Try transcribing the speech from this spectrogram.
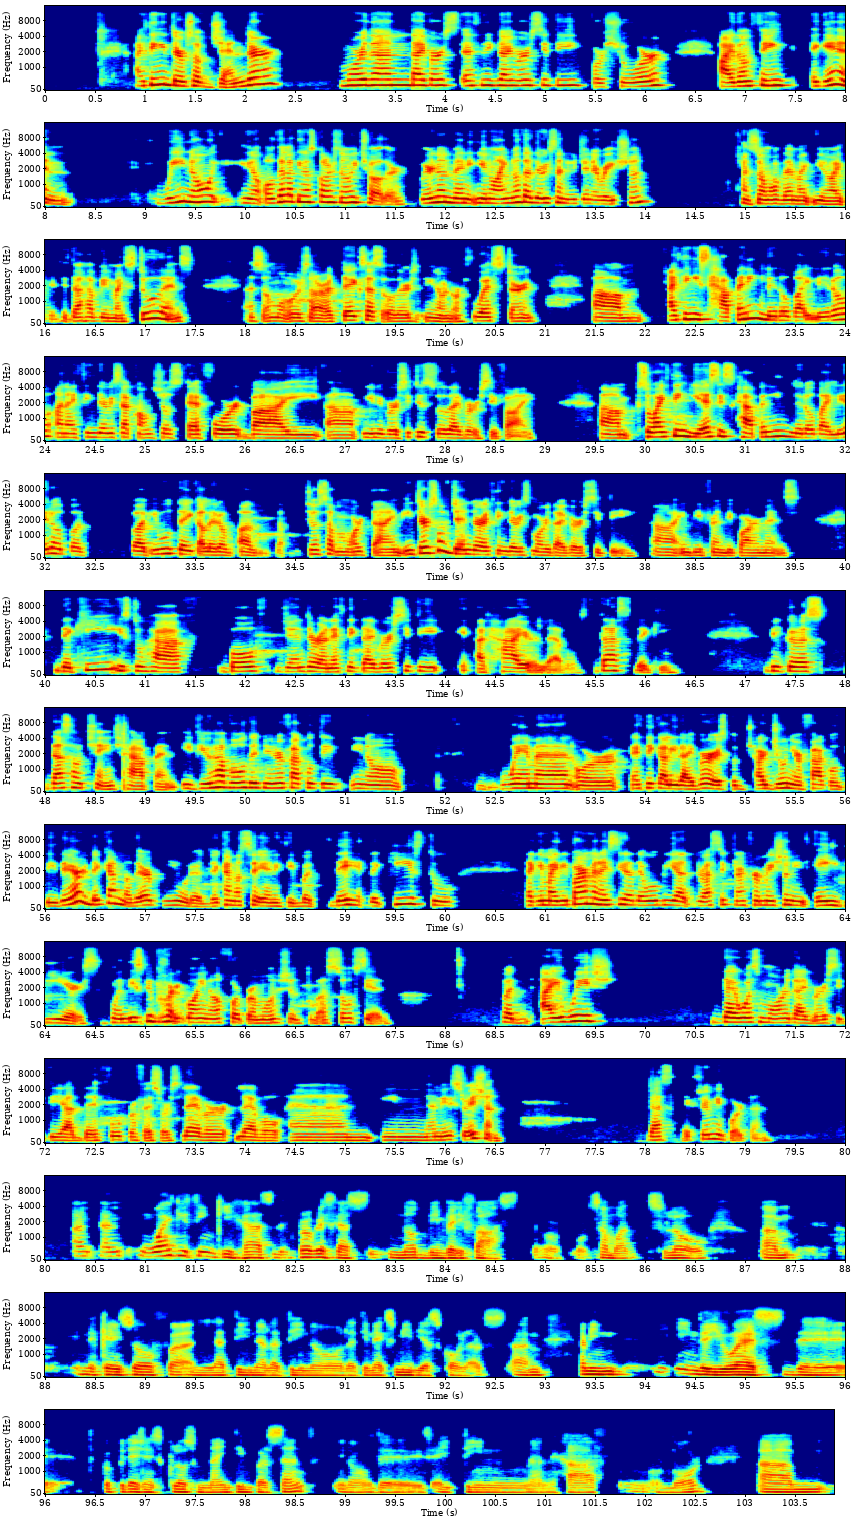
I think in terms of gender more than diverse ethnic diversity for sure. I don't think again we know, you know, all the Latino scholars know each other. We're not many, you know, I know that there is a new generation, and some of them, I, you know, I, that have been my students, and some others are at Texas, others, you know, Northwestern. Um, I think it's happening little by little, and I think there is a conscious effort by uh, universities to diversify. Um, so I think yes, it's happening little by little, but but it will take a little uh, just some more time. In terms of gender i think there is more diversity uh, in different departments. The key is to have both gender and ethnic diversity at higher levels. That's the key because that's how change happen. If you have all the junior faculty you know women or ethnically diverse but are junior faculty they're they cannot they're muted. They cannot say anything but they the key is to like in my department, I see that there will be a drastic transformation in eight years when these people are going off for promotion to associate. But I wish there was more diversity at the full professor's level level and in administration. That's extremely important. And, and why do you think it has progress has not been very fast or, or somewhat slow? Um, in the case of uh, Latina, Latino, Latinx media scholars. Um, I mean, in the US, the population is close to 19%, you know, the, it's 18 and a half or more. Um,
